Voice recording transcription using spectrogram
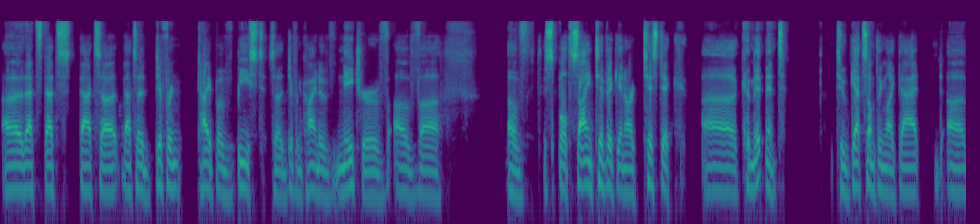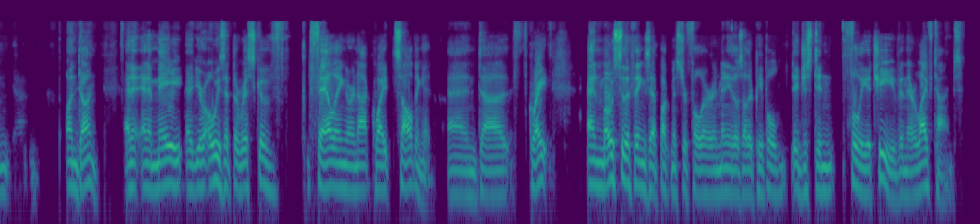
uh, that's that's that's a that's a different type of beast. It's a different kind of nature of of uh, of both scientific and artistic uh, commitment to get something like that um, undone. And it, and it may you're always at the risk of failing or not quite solving it. And uh, great. And most of the things that Buckminster Fuller and many of those other people they just didn't fully achieve in their lifetimes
